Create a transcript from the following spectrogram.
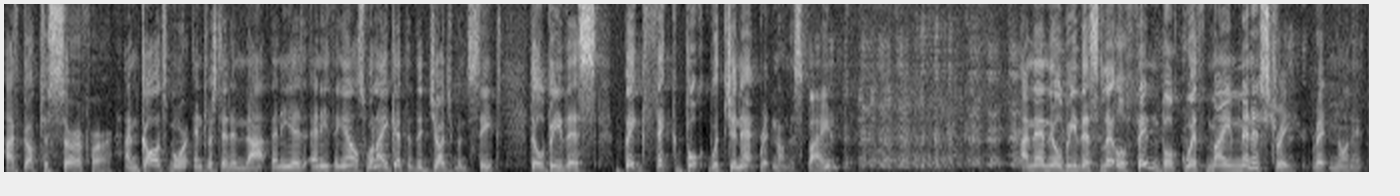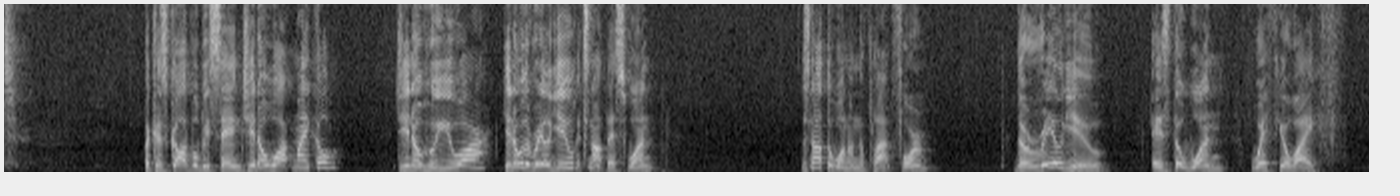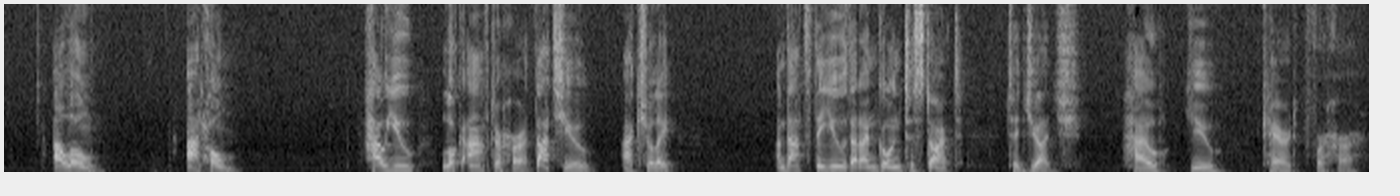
I've got to serve her. And God's more interested in that than He is anything else. When I get to the judgment seat, there'll be this big, thick book with Jeanette written on the spine. and then there'll be this little thin book with my ministry written on it. Because God will be saying, Do you know what, Michael? Do you know who you are? You know the real you? It's not this one. It's not the one on the platform. The real you is the one with your wife, alone, at home how you look after her. That's you, actually. And that's the you that I'm going to start to judge how you cared for her.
